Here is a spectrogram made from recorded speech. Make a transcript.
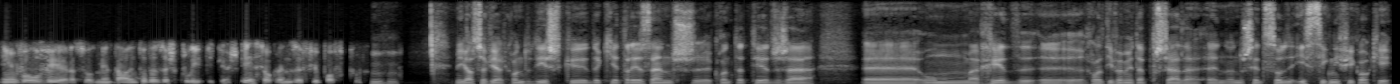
envolver a saúde mental em todas as políticas. Esse é o grande desafio para o futuro. Uhum. Miguel Xavier, quando diz que daqui a três anos eh, conta ter já uh, uma rede uh, relativamente aperchada uh, no centro de saúde, isso significa o quê?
